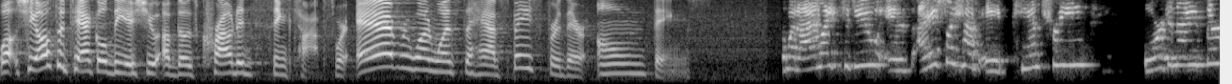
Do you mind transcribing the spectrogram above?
well, she also tackled the issue of those crowded sink tops where everyone wants to have space for their own things. What I like to do is I actually have a pantry organizer.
